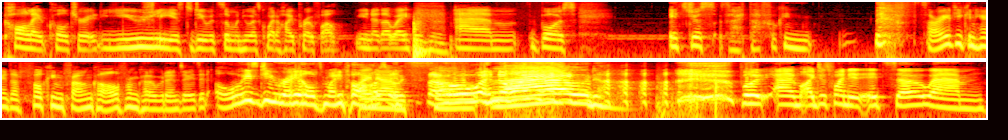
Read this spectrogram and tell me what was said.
call out culture it usually is to do with someone who has quite a high profile you know that way Mm-hmm. um but it's just like that fucking Sorry if you can hear that fucking phone call from COVID downstairs. It always derails my thoughts. I know it's, it's, so, annoying loud. but um i just find it it's so um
